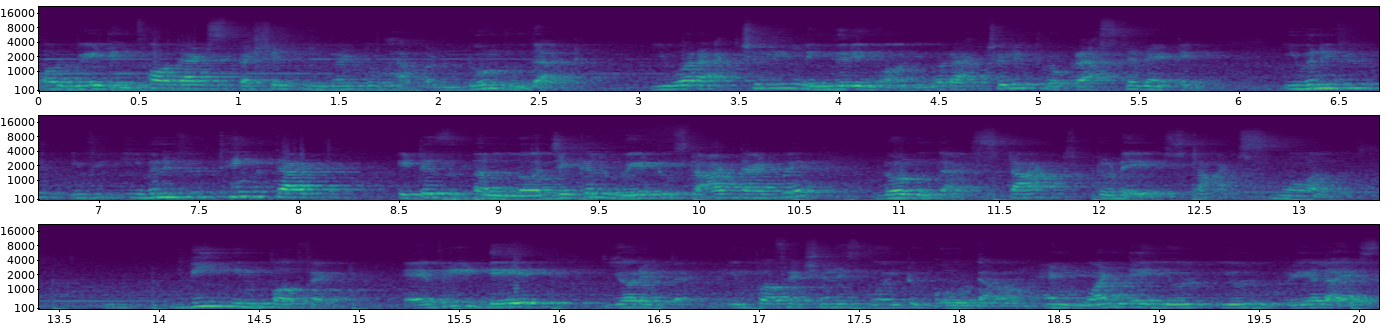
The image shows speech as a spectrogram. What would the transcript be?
or waiting for that special event to happen. Don't do that. You are actually lingering on. You are actually procrastinating. Even if you if, even if you think that it is a logical way to start that way, don't do that. Start today. Start small. Be imperfect. Every day your imperfection is going to go down, and one day you'll you'll realize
